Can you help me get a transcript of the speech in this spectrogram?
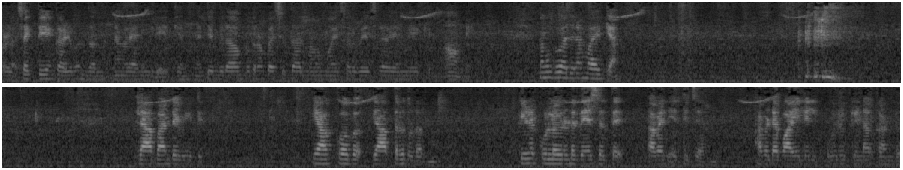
ഉള്ള ശക്തിയും കഴിവും തന്ന് ഞങ്ങളെ അനുഗ്രഹിക്കണം നിത്യം പിതാവും പുത്രം പരിശുദ്ധാത്മാവുമായി സർവേശ്വര എന്നേക്കും ആമേ നമുക്ക് വചനം വായിക്കാം. ലാബാന്റെ വീട്ടിൽ യാക്കോബ് യാത്ര തുടർന്നു. കിഴക്കുള്ളവരുടെ ദേശത്ത് അവൻ എത്തിച്ചേർന്നു. അവിടെ വയലിൽ ഒരു കിണർ കണ്ടു.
